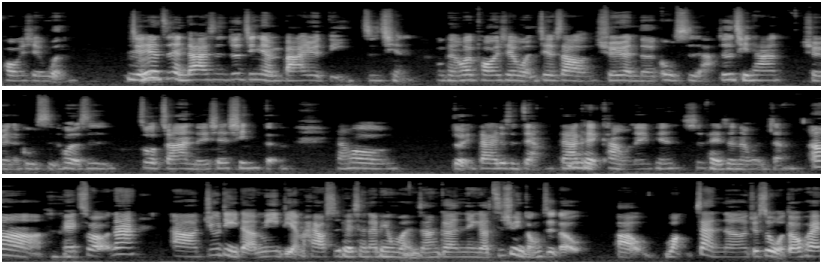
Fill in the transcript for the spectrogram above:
po 一些文，结业之前大概是就今年八月底之前，我可能会 po 一些文介绍学员的故事啊，就是其他学员的故事，或者是做专案的一些心得，然后。对，大概就是这样。大家可以看我那篇施培生的文章。嗯，没错。那啊，Judy 的 Medium 还有施培生那篇文章跟那个资讯种子的啊网站呢，就是我都会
